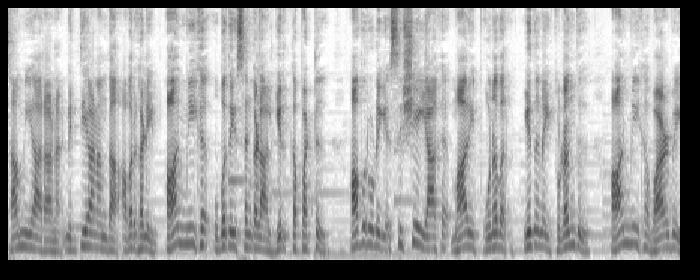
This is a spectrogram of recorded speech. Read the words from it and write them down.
சாமியாரான நித்யானந்தா அவர்களின் ஆன்மீக உபதேசங்களால் ஈர்க்கப்பட்டு அவருடைய சிஷ்யையாக மாறி போனவர் இதனை தொடர்ந்து ஆன்மீக வாழ்வே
